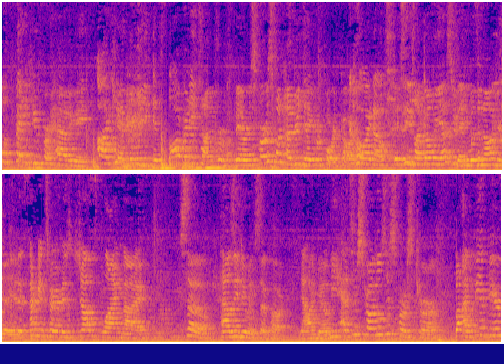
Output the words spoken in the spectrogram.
Oh, thank you for having me. I can't believe it's already time for Barry's first 100-day report card. Oh, I know. It seems like only yesterday he was inaugurated. The second term is just flying by. So, how's he doing so far? Now, I know he had some struggles his first term, but I figure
